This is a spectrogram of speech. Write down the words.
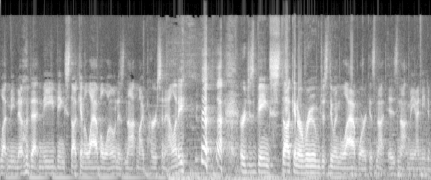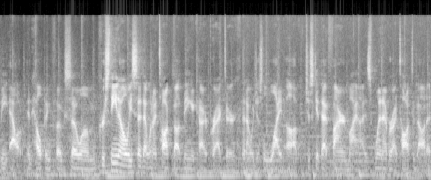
let me know that me being stuck in a lab alone is not my personality. or just being stuck in a room just doing lab work is not is not me. I need to be out and helping folks. So um, Christina always said that when I talked about being a chiropractor, that I would just light up, just get that fire in my eyes whenever I talked about it.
